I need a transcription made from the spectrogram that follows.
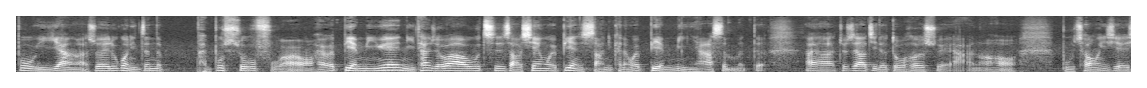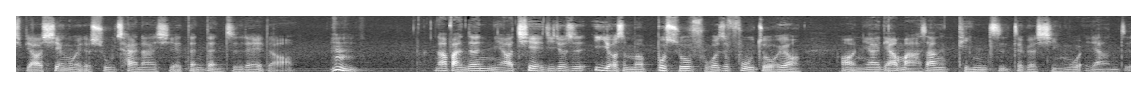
不一样啊，所以如果你真的很不舒服啊，然后还会便秘，因为你碳水化合物吃少，纤维变少，你可能会便秘啊什么的，哎呀，就是要记得多喝水啊，然后补充一些比较纤维的蔬菜那些等等之类的哦。然后反正你要切记，就是一有什么不舒服或是副作用。哦，你要一定要马上停止这个行为，这样子。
